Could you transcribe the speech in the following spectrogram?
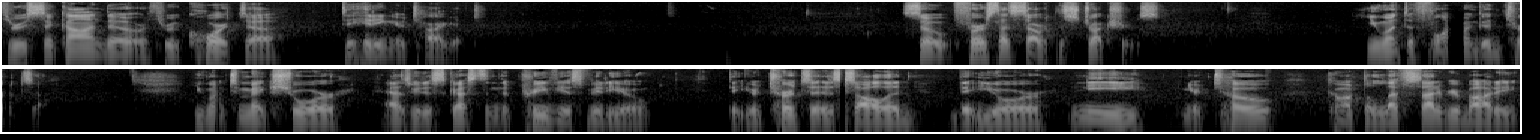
through seconda or through quarta to hitting your target. So first, let's start with the structures. You want to form a good terza. You want to make sure, as we discussed in the previous video, that your terza is solid, that your knee and your toe come up the left side of your body,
